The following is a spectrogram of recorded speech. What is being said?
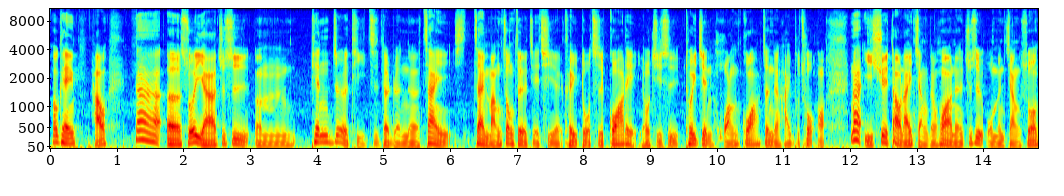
OK，好，那呃，所以啊，就是嗯，偏热体质的人呢，在在芒种这个节气呢，可以多吃瓜类，尤其是推荐黄瓜，真的还不错哈。那以穴道来讲的话呢，就是我们讲说。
